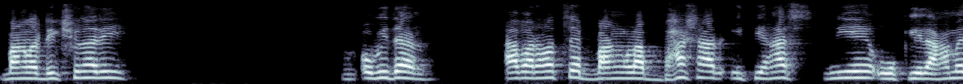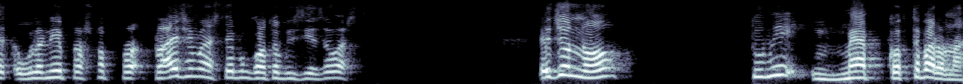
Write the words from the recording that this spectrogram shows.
বাংলা ডিকশনারি, অভিধান আবার হচ্ছে বাংলা ভাষার ইতিহাস নিয়ে ওকিল আহমেদ ওগুলো নিয়ে প্রশ্ন প্রায় সময় আসছে এবং গত বিসিএসও আসছে। এজন্য তুমি ম্যাপ করতে পারো না।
